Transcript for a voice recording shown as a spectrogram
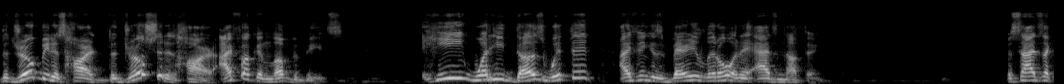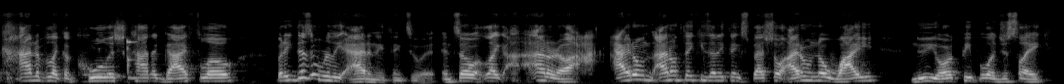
the drill beat is hard. The drill shit is hard. I fucking love the beats. He, what he does with it, I think is very little and it adds nothing. Besides a kind of like a coolish kind of guy flow, but he doesn't really add anything to it. And so, like, I, I don't know. I, I don't I don't think he's anything special. I don't know why New York people are just like,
